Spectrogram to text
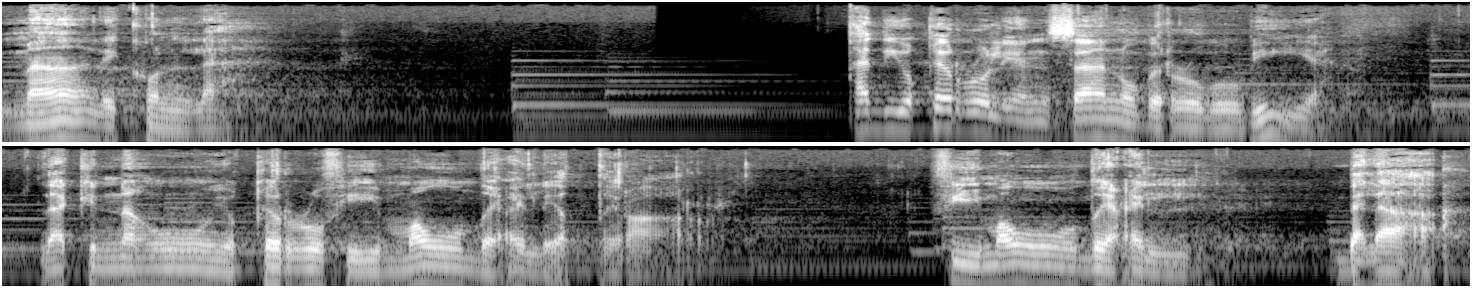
مالك له. قد يقر الإنسان بالربوبية لكنه يقر في موضع الاضطرار في موضع البلاء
